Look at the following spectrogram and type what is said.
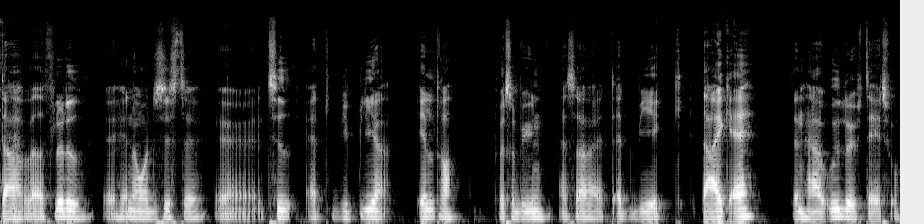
der har været flyttet øh, hen over de sidste øh, tid, at vi bliver ældre på tribunen. Altså, at, at vi ikke, der ikke er den her udløbsdato.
